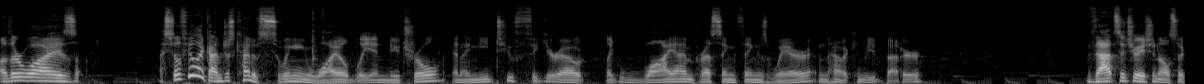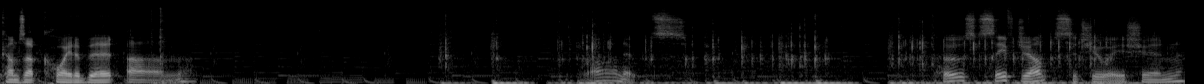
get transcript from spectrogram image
Otherwise, I still feel like I'm just kind of swinging wildly in neutral, and I need to figure out like why I'm pressing things where and how it can be better. That situation also comes up quite a bit. Um, notes post safe jump situation.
